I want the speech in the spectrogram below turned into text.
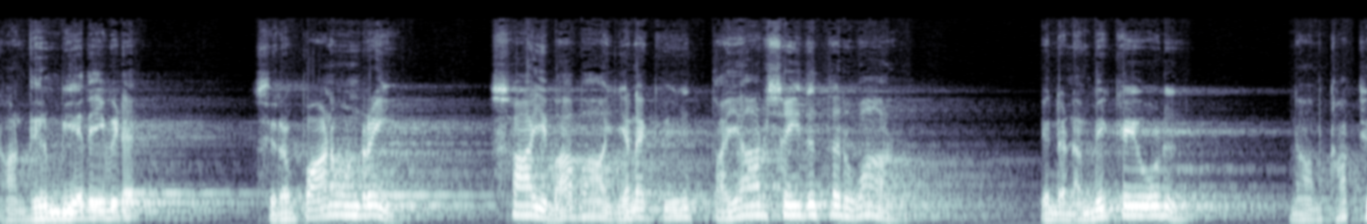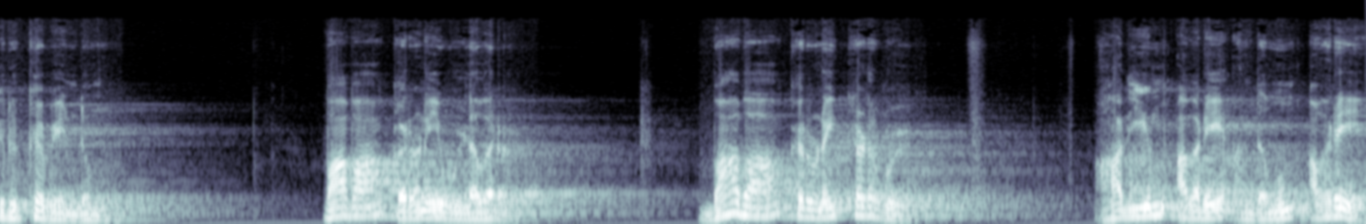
நான் விரும்பியதை விட சிறப்பான ஒன்றை சாய் பாபா எனக்கு தயார் செய்து தருவார் என்ற நம்பிக்கையோடு நாம் காத்திருக்க வேண்டும். பாபா கருணை உள்ளவர். பாபா கருணை கடவுள். ஆதியும் அவரே அந்தமும் அவரே.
